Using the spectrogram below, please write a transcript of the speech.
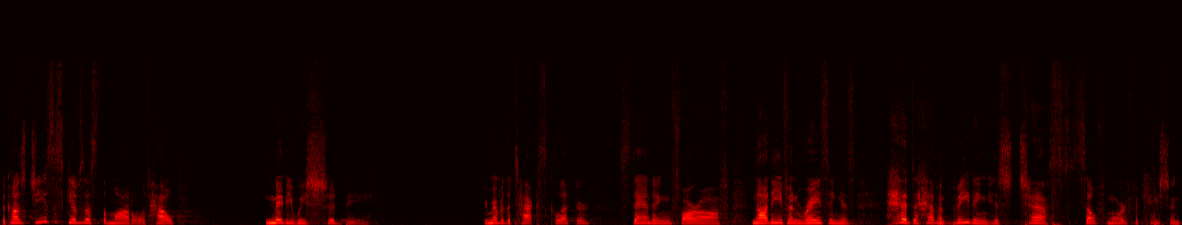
Because Jesus gives us the model of how maybe we should be. Remember the tax collector standing far off, not even raising his head to heaven, beating his chest, self mortification,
